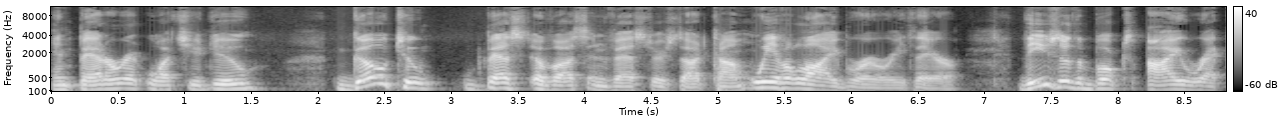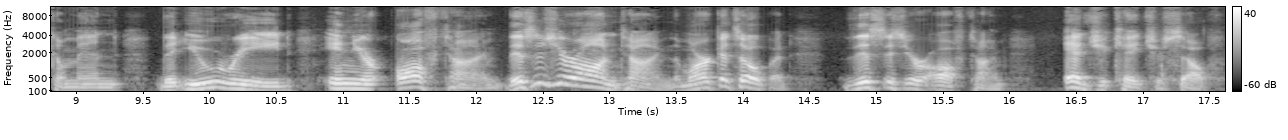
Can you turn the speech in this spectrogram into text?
and better at what you do, go to bestofusinvestors.com. We have a library there. These are the books I recommend that you read in your off time. This is your on time. The market's open. This is your off time. Educate yourself.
